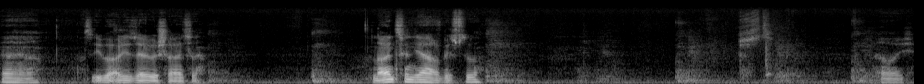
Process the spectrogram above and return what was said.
Ja, ja. Das ist überall dieselbe Scheiße. 19 Jahre bist du? Psst. Ruhig.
